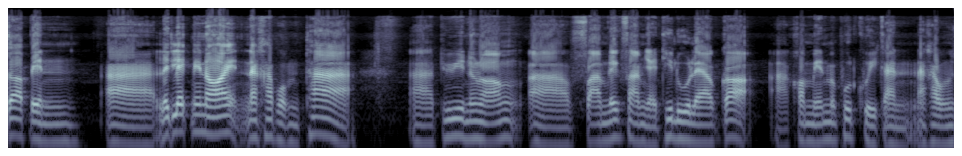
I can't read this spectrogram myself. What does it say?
ก็เป็นเล็กๆน้อยๆนะครับผมถ้าพี่ๆน้องๆฟาร์มเล็กฟาร์มใหญ่ที่รู้แล้วก็คอมเมนต์มาพูดคุยกันนะครับผม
